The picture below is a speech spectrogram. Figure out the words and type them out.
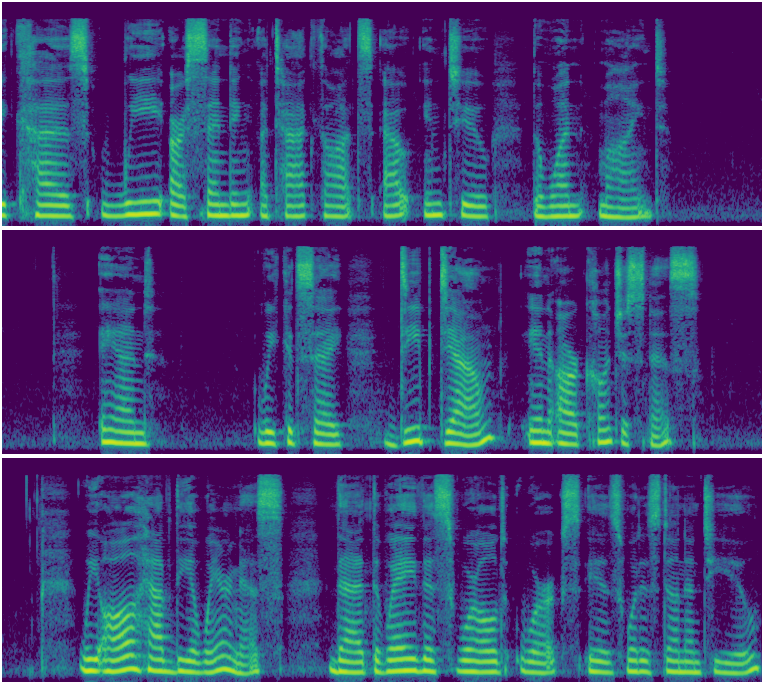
because we are sending attack thoughts out into the one mind. And we could say, deep down in our consciousness, we all have the awareness that the way this world works is what is done unto you.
